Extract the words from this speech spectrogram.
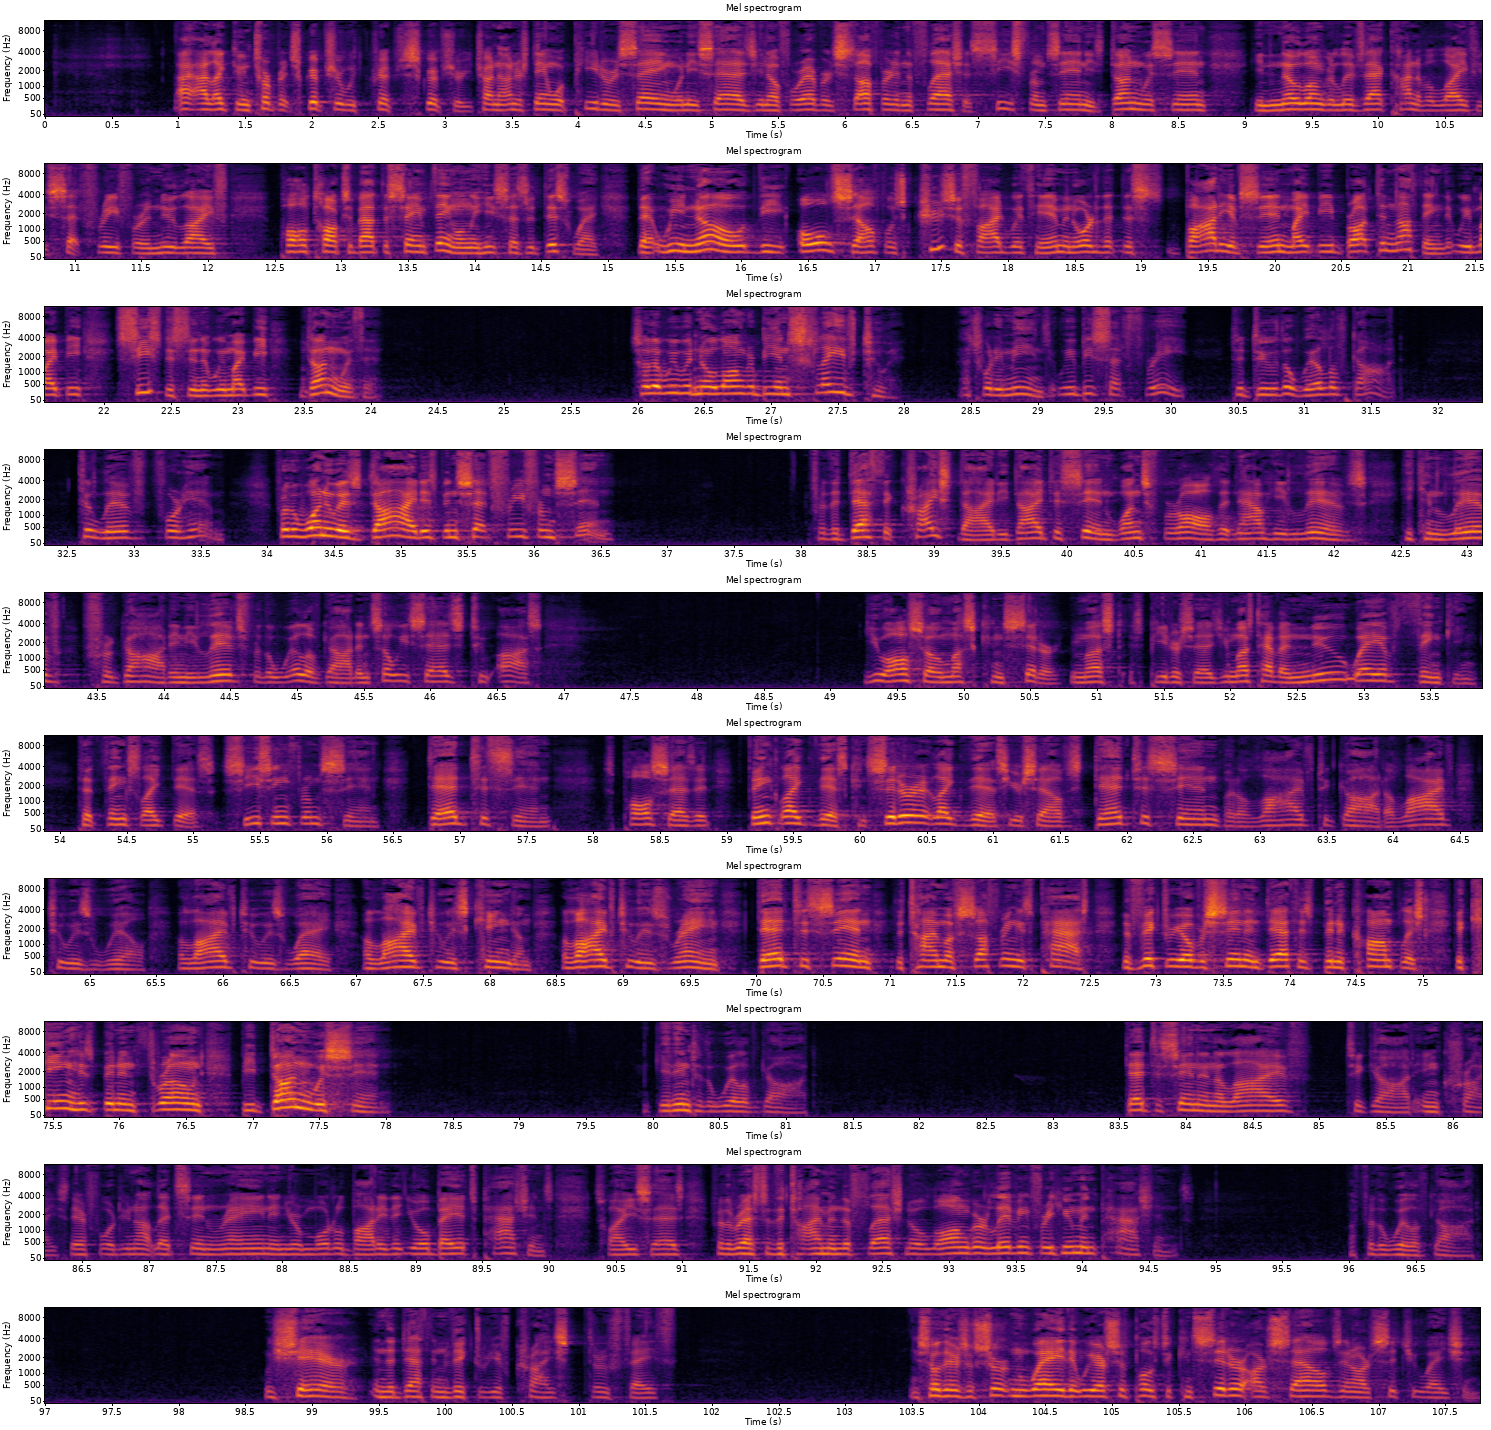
I, I, like to interpret Scripture with Scripture. You're trying to understand what Peter is saying when he says, you know, forever suffered in the flesh, has ceased from sin, he's done with sin, he no longer lives that kind of a life, he's set free for a new life. Paul talks about the same thing, only he says it this way that we know the old self was crucified with him in order that this body of sin might be brought to nothing, that we might be ceased to sin, that we might be done with it. So that we would no longer be enslaved to it. That's what he means, that we'd be set free to do the will of God, to live for Him. For the one who has died has been set free from sin. For the death that Christ died, he died to sin once for all, that now he lives. He can live for God, and he lives for the will of God. And so he says to us, You also must consider, you must, as Peter says, you must have a new way of thinking that thinks like this ceasing from sin, dead to sin, as Paul says it, think like this, consider it like this yourselves, dead to sin, but alive to God, alive to his will, alive to his way, alive to his kingdom, alive to his reign. Dead to sin, the time of suffering is past, the victory over sin and death has been accomplished, the king has been enthroned. Be done with sin. Get into the will of God. Dead to sin and alive to God in Christ. Therefore, do not let sin reign in your mortal body that you obey its passions. That's why he says, for the rest of the time in the flesh, no longer living for human passions, but for the will of God. We share in the death and victory of Christ through faith. And so there's a certain way that we are supposed to consider ourselves and our situation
